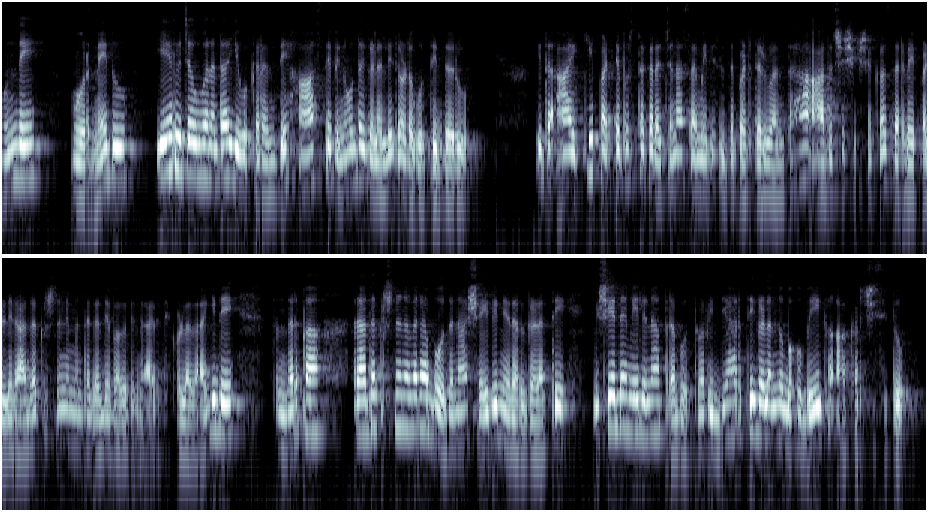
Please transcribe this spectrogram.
ಮುಂದೆ ಮೂರನೇದು, ಏರು ಜೌವನದ ಯುವಕರಂತೆ ಹಾಸ್ಯ ವಿನೋದಗಳಲ್ಲಿ ತೊಡಗುತ್ತಿದ್ದರು. ಇದು ಆಯ್ಕೆ ಪಠ್ಯಪುಸ್ತಕ ರಚನಾ ಸಮಿತಿ ಸಿದ್ಧಪಡಿಸಿರುವಂತಹ ಆದರ್ಶ ಶಿಕ್ಷಕ ಸರ್ವೇಪಳ್ಳಿ ರಾಧಾಕೃಷ್ಣನ್ ಎಂಬಂಥ ಗದ್ದೆ ಭಾಗದಿಂದ ಆರಿಸಿಕೊಳ್ಳಲಾಗಿದೆ. ಸಂದರ್ಭ, ರಾಧಾಕೃಷ್ಣನವರ ಬೋಧನಾ ಶೈಲಿ ನಿರರ್ಗಳತೆ, ವಿಷಯದ ಮೇಲಿನ ಪ್ರಭುತ್ವ ವಿದ್ಯಾರ್ಥಿಗಳನ್ನು ಬಹುಬೇಗ ಆಕರ್ಷಿಸಿತು.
